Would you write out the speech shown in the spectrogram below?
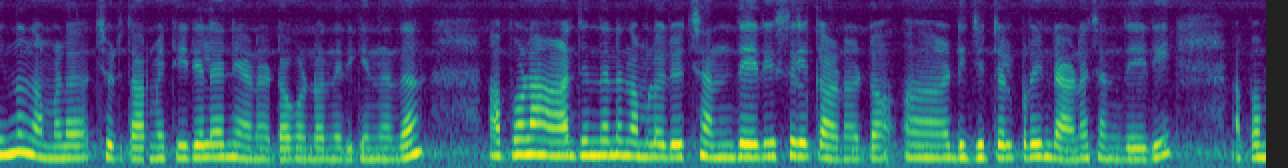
ഇന്ന് നമ്മൾ ചുരിദാർ മെറ്റീരിയൽ തന്നെയാണ് കേട്ടോ കൊണ്ടുവന്നിരിക്കുന്നത്. അപ്പോൾ ആദ്യം തന്നെ നമ്മളൊരു ചന്തേരി സിൽക്കാണ് കേട്ടോ. ഡിജിറ്റൽ പ്രിന്റ് ആണ് ചന്തേരി അപ്പം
